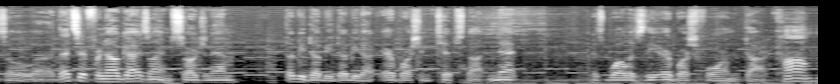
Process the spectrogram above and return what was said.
So uh, that's it for now, guys. I am Sergeant M. www.airbrushingtips.net as well as the airbrushforum.com.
